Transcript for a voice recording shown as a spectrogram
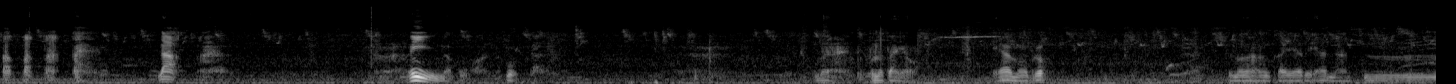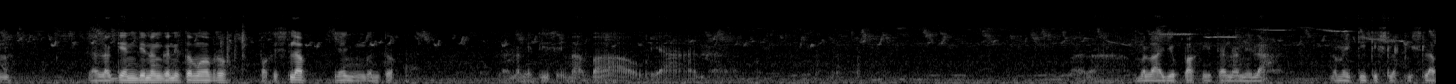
pak, pak, pak. Lock. Ay, naku. Naku. Na, ito na tayo. Ayan mga bro. Ito na nga ang kayarian at mm, lalagyan din ng ganito mga bro. Pakislap. Yan yung ganito. Lalagyan din sa ibabaw. Yan. Para malayo pa kita na nila na may kikislap-kislap.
